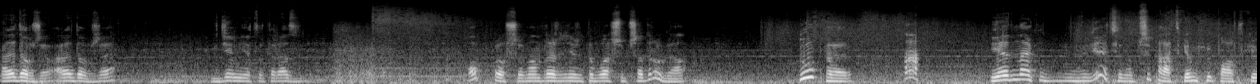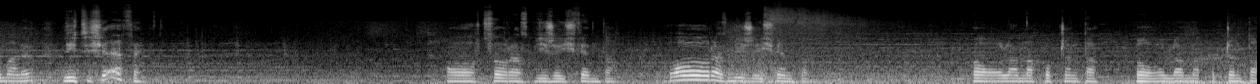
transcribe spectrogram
Ale dobrze, ale dobrze. Gdzie mnie to teraz... O proszę, mam wrażenie, że to była szybsza droga. Super! Jednak, wiecie, no przypadkiem, przypadkiem, ale liczy się efekt. O, coraz bliżej święta. Coraz bliżej święta. Kolana poczęta, kolana poczęta.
